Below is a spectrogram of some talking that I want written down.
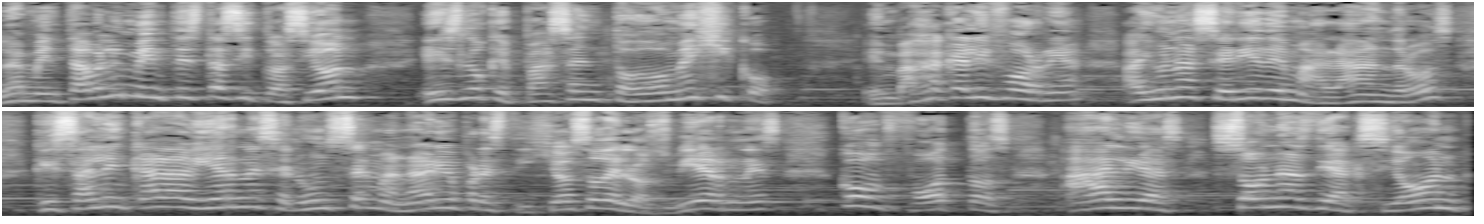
Lamentablemente esta situación es lo que pasa en todo México. En Baja California hay una serie de malandros que salen cada viernes en un semanario prestigioso de los viernes con fotos, alias, zonas de acción,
